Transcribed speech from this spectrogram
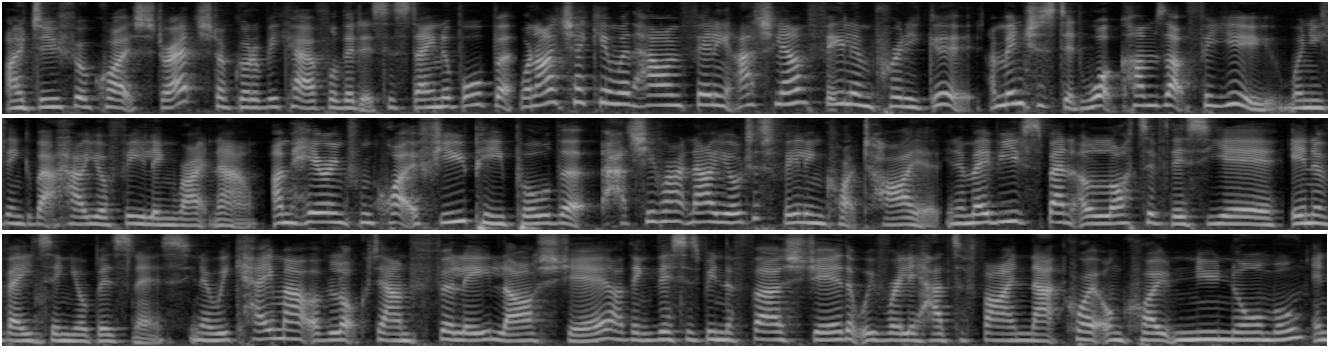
I do feel quite stretched. I've got to be careful that it's sustainable. But when I check in with how I'm feeling, actually, I'm feeling pretty good. I'm interested. What comes up for you when you think about how you're feeling right now? I'm hearing from quite a few people that actually, right now, you're just feeling quite tired. You know, maybe you've spent a lot of this year innovating your business. You know, we came out of lockdown fully last year. I think this has been the first year that we've really had to find that quote unquote new normal. In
